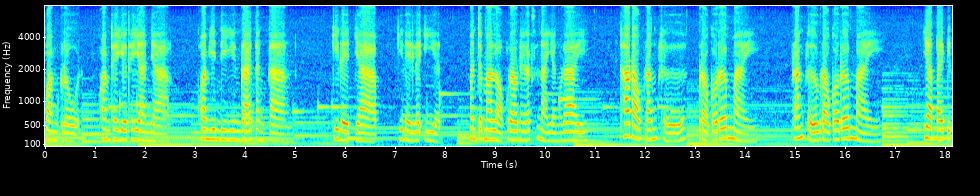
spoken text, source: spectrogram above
ความโกรธ ความทะเยอทะยานอยาก ความยินดียินร้ายต่างๆ กิเลสหยาบ กิเลสละเอียด มันจะมาหลอกเราในลักษณะอย่างไร ถ้าเราพลั้งเผลอเราก็เริ่มใหม่ พลั้งเผลอเราก็เริ่มใหม่ อย่าไปปิด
